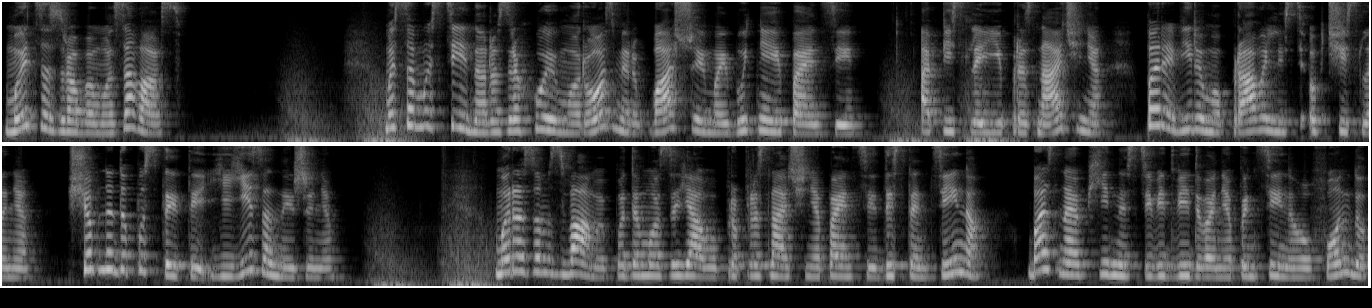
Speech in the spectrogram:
Ми це зробимо за вас. Ми самостійно розрахуємо розмір вашої майбутньої пенсії, а після її призначення перевіримо правильність обчислення, щоб не допустити її заниження. Ми разом з вами подамо заяву про призначення пенсії дистанційно, без необхідності відвідування пенсійного фонду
